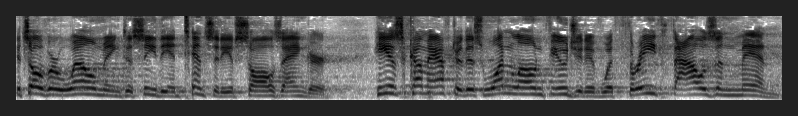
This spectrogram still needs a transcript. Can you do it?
It's overwhelming to see the intensity of Saul's anger. He has come after this one lone fugitive with 3,000 men.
